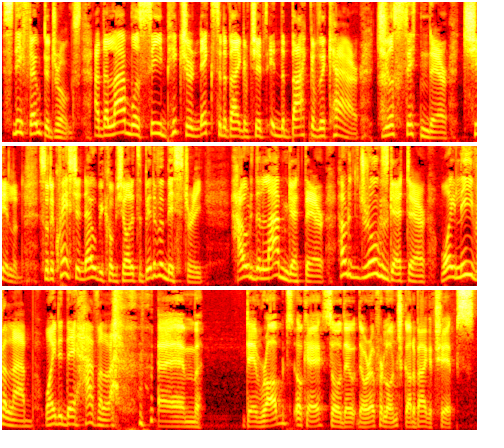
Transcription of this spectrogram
sniffed out the drugs, and the lamb was seen pictured next to the bag of chips in the back of the car, just sitting there, chilling. So the question now becomes, Sean, it's a bit of a mystery. How did the lab get there? How did the drugs get there? Why leave a lab? Why did they have a lab? Um, they robbed. Okay, so they, they were out for lunch, got a bag of chips,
